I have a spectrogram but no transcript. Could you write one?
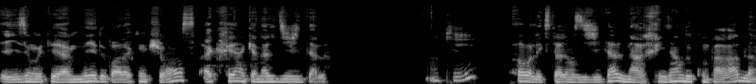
Et ils ont été amenés, de par la concurrence, à créer un canal digital. Ok. Or, l'expérience digitale n'a rien de comparable.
